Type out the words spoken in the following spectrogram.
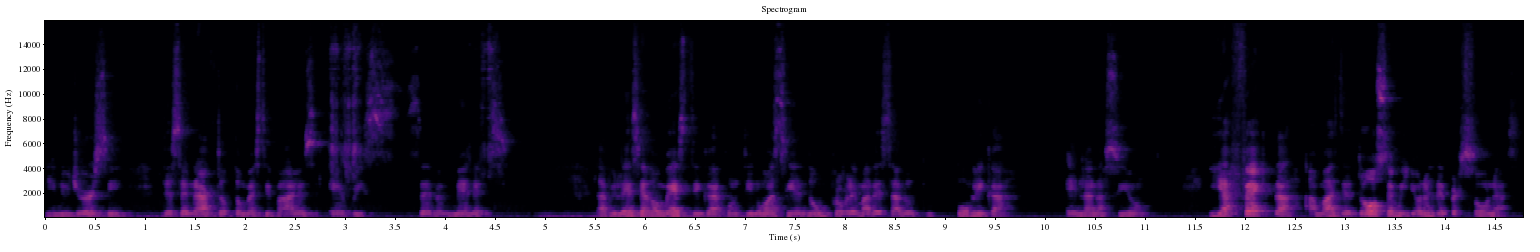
In New Jersey, there's an act of domestic violence every seven minutes. La violencia doméstica continúa siendo un problema de salud pública en la nación y afecta a más de 12 millones de personas.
